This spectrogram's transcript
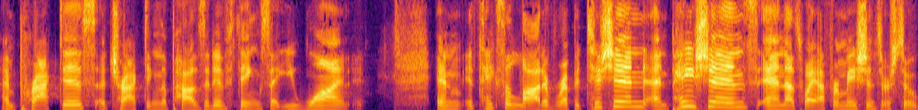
and practice attracting the positive things that you want. And it takes a lot of repetition and patience and that's why affirmations are so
